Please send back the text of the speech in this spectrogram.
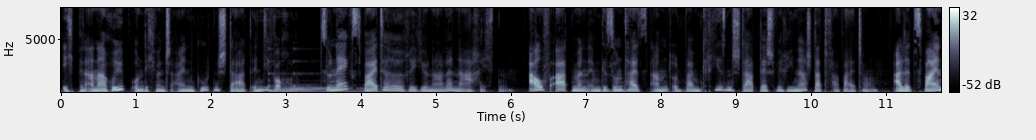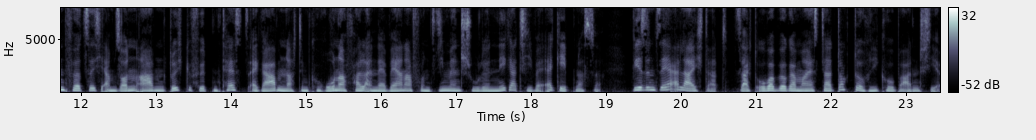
Ich bin Anna Rüb und ich wünsche einen guten Start in die Woche. Zunächst weitere regionale Nachrichten. Aufatmen im Gesundheitsamt und beim Krisenstab der Schweriner Stadtverwaltung. Alle 42 am Sonnabend durchgeführten Tests ergaben nach dem Corona-Fall an der Werner von Siemens Schule negative Ergebnisse. Wir sind sehr erleichtert, sagt Oberbürgermeister Dr. Rico Badenschier.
